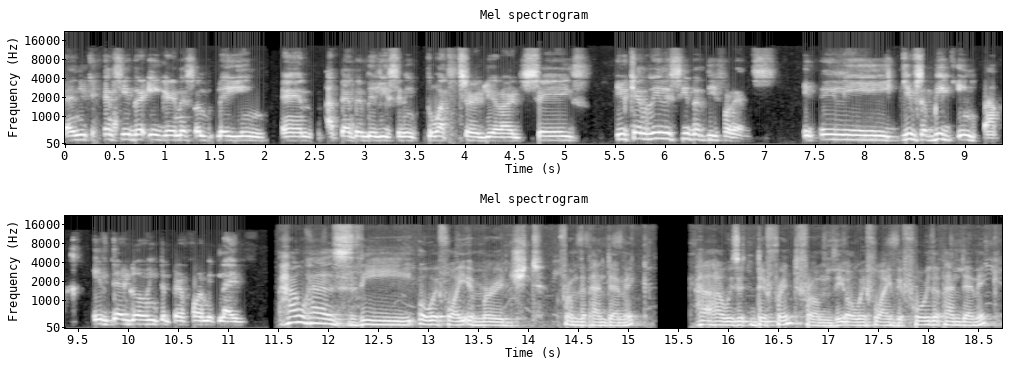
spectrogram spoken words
And you can see their eagerness on playing and attentively listening to what Sir Gerard says. You can really see the difference. It really gives a big impact if they're going to perform it live. How has the OFY emerged from the pandemic? How is it different from the OFY before the pandemic?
